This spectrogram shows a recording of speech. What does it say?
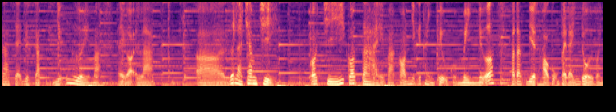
ta sẽ được gặp những người mà phải gọi là à, rất là chăm chỉ có trí, có tài và có những cái thành tựu của mình nữa và đặc biệt họ cũng phải đánh đổi bằng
